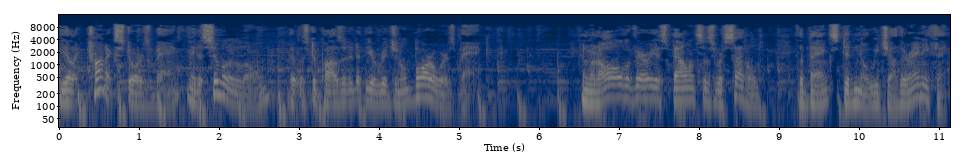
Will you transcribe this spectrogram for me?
The electronics store's bank made a similar loan that was deposited at the original borrower's bank. And when all the various balances were settled, the banks didn't owe each other anything.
